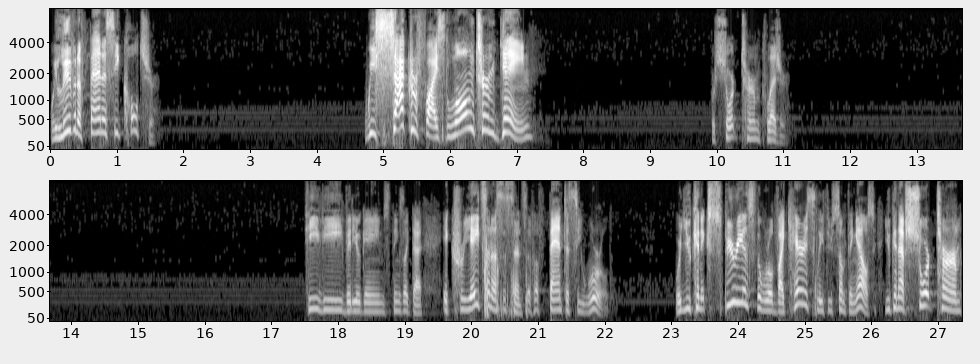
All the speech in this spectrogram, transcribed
We live in a fantasy culture. we sacrifice long term gain for short term pleasure. TV, video games, things like that. It creates in us a sense of a fantasy world where you can experience the world vicariously through something else. You can have short term,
